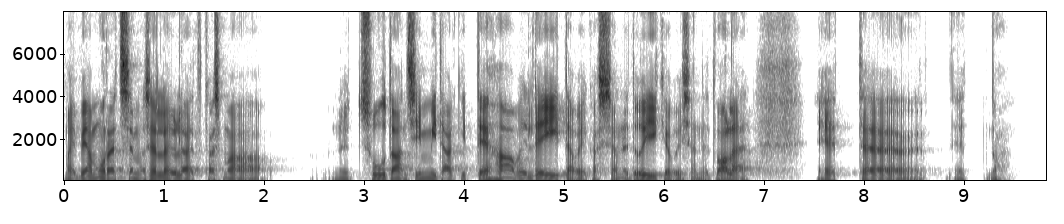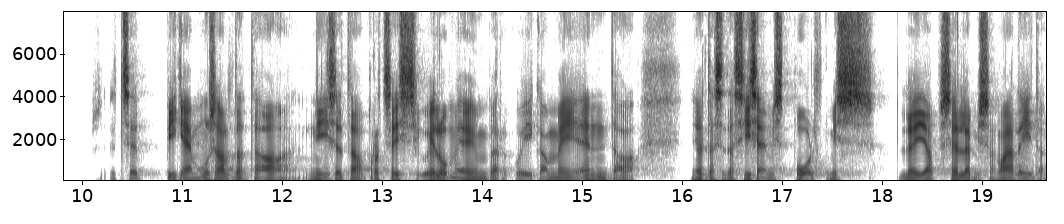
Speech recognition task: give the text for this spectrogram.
ma ei pea muretsema selle üle, et kas ma nüüd suudan siin midagi teha või leida või kas see on nüüd õige või see on nüüd vale. et, et noh, et see pigem usaldada nii seda protsessi kui elu meie ümber, kui ka meie enda nii-öelda seda sisemist poolt, mis leiab selle, mis on vaja leida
